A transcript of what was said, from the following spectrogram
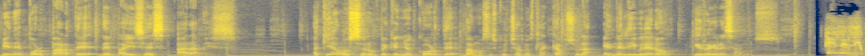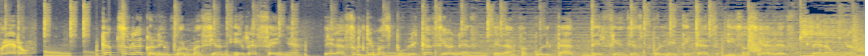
viene por parte de países árabes. Aquí vamos a hacer un pequeño corte, vamos a escuchar nuestra cápsula en el librero y regresamos. En el librero. Cápsula con la información y reseña de las últimas publicaciones de la Facultad de Ciencias Políticas y Sociales de la UNAM.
